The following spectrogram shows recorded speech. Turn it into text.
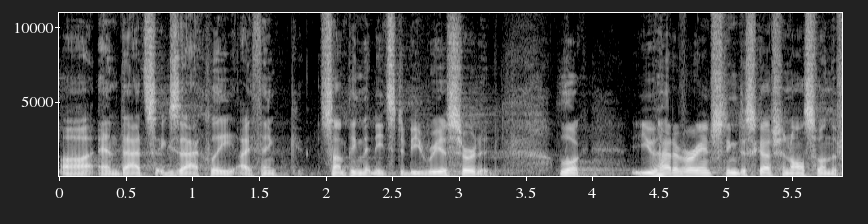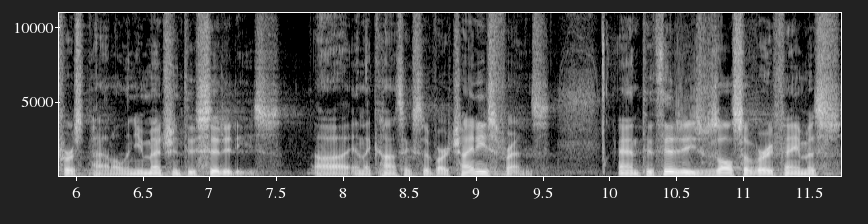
Uh, and that's exactly, I think, something that needs to be reasserted. Look, you had a very interesting discussion also in the first panel, and you mentioned Thucydides uh, in the context of our Chinese friends. And Thucydides was also very famous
